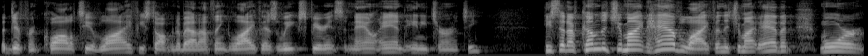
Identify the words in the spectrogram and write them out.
a different quality of life. He's talking about, I think, life as we experience it now and in eternity. He said, I've come that you might have life and that you might have it more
